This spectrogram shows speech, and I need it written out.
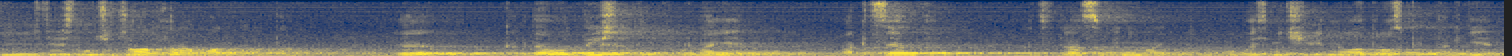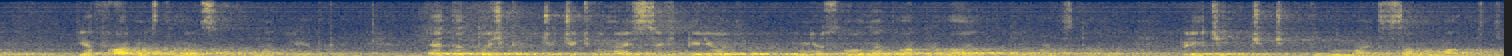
И здесь лучше Харабан. Э, когда он дышит в пранаяме, акцент, концентрация внимания, область мечевидного отростка, это где диафрагма становится грудной клеткой. Эта точка чуть-чуть выносится вперед, у нее словно два крыла и в сторону. Плечи чуть-чуть поднимаются, самой малости.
